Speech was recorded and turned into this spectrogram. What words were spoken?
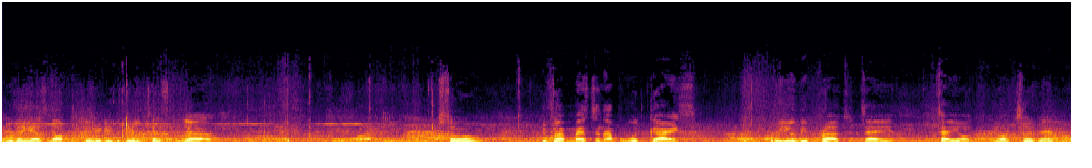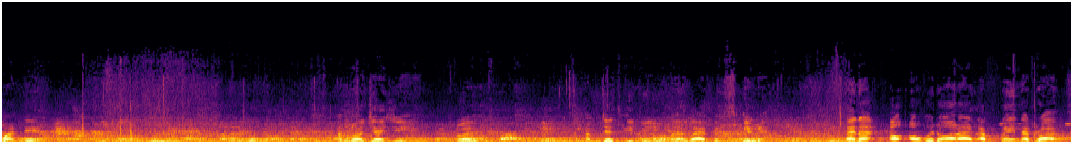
Everything has an opportunity to be a testimony. Yeah. So, if you are messing up with guys, will you be proud to tell, tell your, your children one day? I'm not judging you. Right? I'm just giving you my life experience. And I, oh, oh, with all that, I'm playing the drums.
